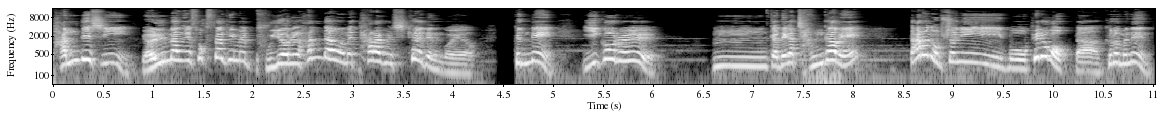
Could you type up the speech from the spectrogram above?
반드시 멸망의 속삭임을 부여를 한 다음에 타락을 시켜야 되는 거예요. 근데 이거를 음, 그러니까 내가 장갑에 다른 옵션이 뭐 필요가 없다. 그러면은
